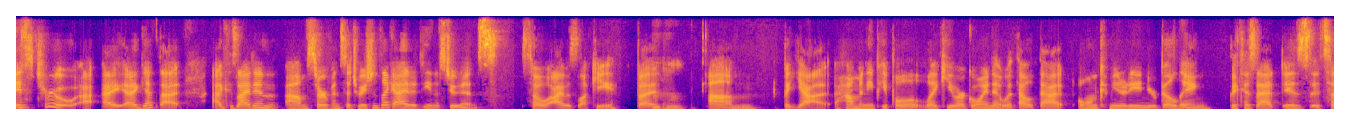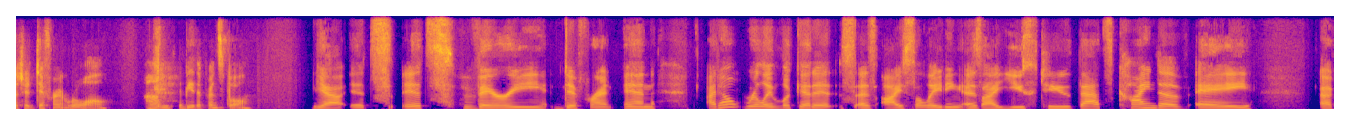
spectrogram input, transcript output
it's true. I, I, I get that because uh, I didn't um, serve in situations like I had a dean of students, so I was lucky. But mm-hmm. um, but yeah, how many people like you are going it without that own community in your building? Because that is it's such a different role um, to be the principal. Yeah, it's it's very different, and I don't really look at it as isolating as I used to. That's kind of a a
